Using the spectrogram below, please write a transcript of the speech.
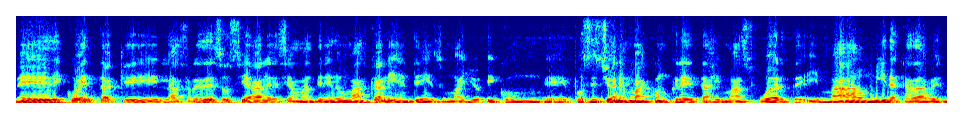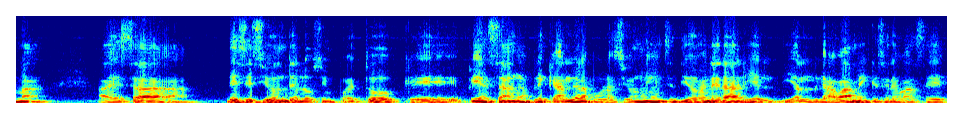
me di cuenta que las redes sociales se han mantenido más calientes en su mayor, y con eh, posiciones más concretas y más fuertes y más unidas cada vez más a esa decisión de los impuestos que piensan aplicarle a la población en sentido general y, el, y al gravamen que se le va a hacer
